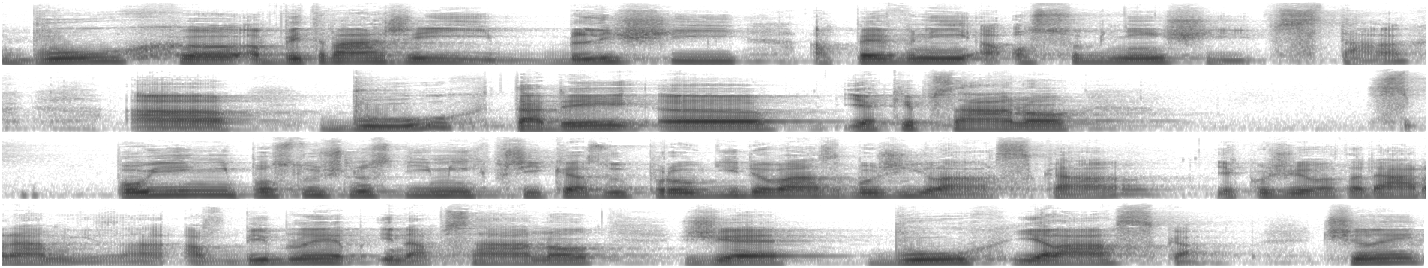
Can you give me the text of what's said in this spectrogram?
Bůh eh, vytváří bližší a pevný a osobnější vztah a Bůh tady, eh, jak je psáno, spojení poslušností mých příkazů proudí do vás boží láska, jako životadárná míza a v Bibli je i napsáno, že Bůh je láska. Čili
